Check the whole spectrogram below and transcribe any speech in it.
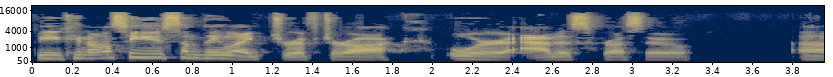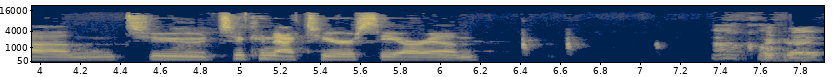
But you can also use something like Driftrock or AdEspresso um, to to connect to your CRM. Oh, cool. Okay.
